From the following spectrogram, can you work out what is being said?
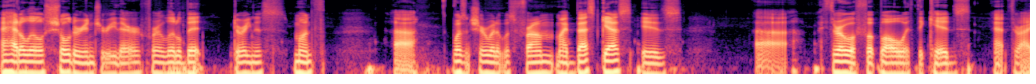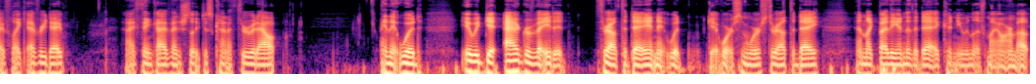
I had a little shoulder injury there for a little bit during this month. Uh, wasn't sure what it was from. My best guess is uh, I throw a football with the kids at Thrive like every day. I think I eventually just kind of threw it out, and it would it would get aggravated throughout the day, and it would get worse and worse throughout the day, and like by the end of the day, I couldn't even lift my arm up.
